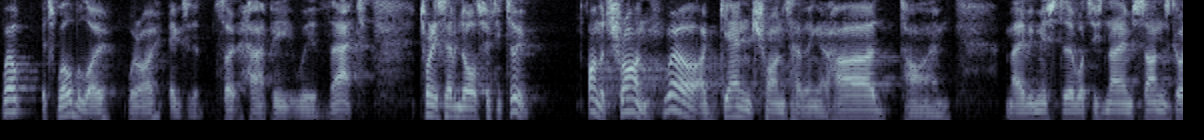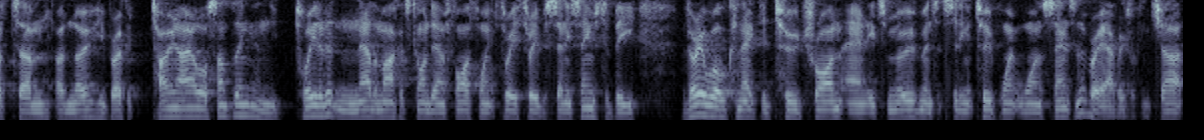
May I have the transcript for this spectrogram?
well, it's well below where I exited. So happy with that. Twenty seven dollars fifty two. On the Tron, well, again, Tron's having a hard time. Maybe Mr. What's his name? Sun's got, um, I don't know, he broke a toenail or something and he tweeted it, and now the market's gone down 5.33%. He seems to be very well connected to Tron and its movements. It's sitting at 2.1 cents and a very average looking chart.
